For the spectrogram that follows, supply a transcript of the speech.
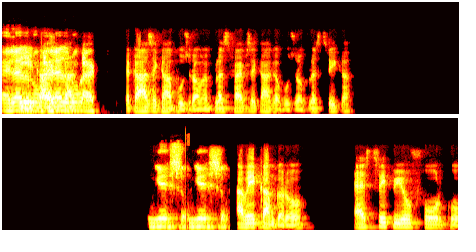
पहला दोनों पहला दोनों का तो कहाँ से कहाँ पूछ रहा हूँ मैं? प्लस फाइव से कहाँ का पूछ रहा हूँ? प्लस थ्री का? यस यस अब एक काम करो S three P O four को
